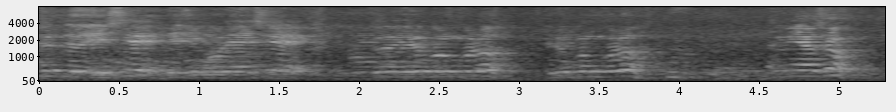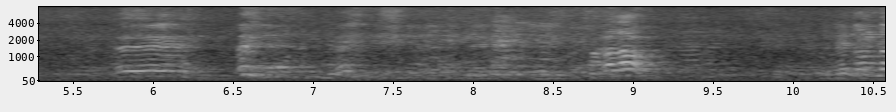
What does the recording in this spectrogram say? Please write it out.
Şimdi işe, dejimbole işe, 이런 걸 로, 이런 걸로 준비하 죠. 바가 다, 배동 다.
